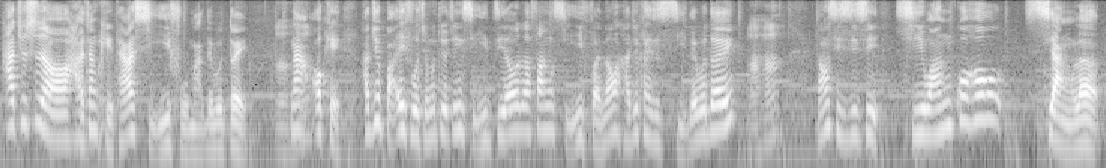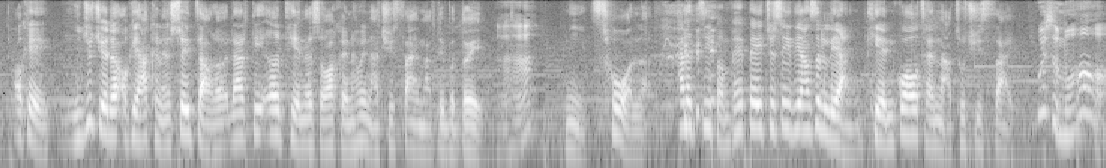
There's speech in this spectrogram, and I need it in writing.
它就是哦，好像给他洗衣服嘛，对不对？嗯那 OK，他就把衣服全部丢进洗衣机，然后再放洗衣粉，然后他就开始洗，对不对？啊哈，然后洗洗洗，洗完过后响了，OK，你就觉得 OK，他可能睡着了。那第二天的时候，他可能会拿去晒嘛，对不对？嗯哼，你错了，它的基本配备就是一定要是两天过后才拿出去晒。为什么？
